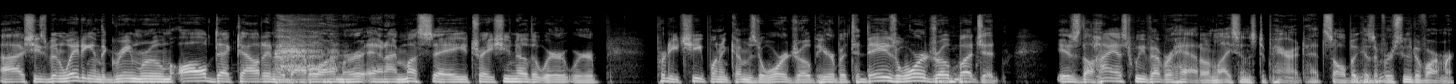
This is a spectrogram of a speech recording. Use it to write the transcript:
Uh, she's been waiting in the green room, all decked out in her battle armor, and I must say, Trace, you know that we're we're pretty cheap when it comes to wardrobe here, but today's wardrobe mm-hmm. budget is the highest we've ever had on License to Parent. That's all because mm-hmm. of her suit of armor.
